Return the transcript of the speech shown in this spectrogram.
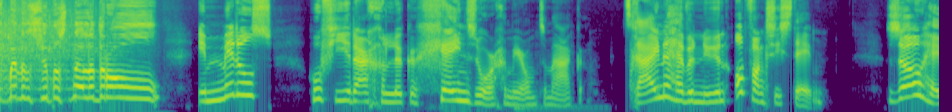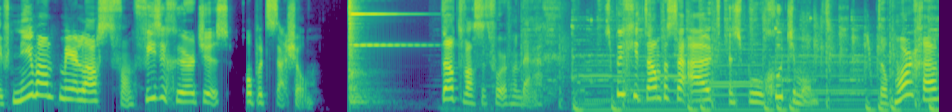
Ik ben een supersnelle drol. Inmiddels hoef je je daar gelukkig geen zorgen meer om te maken. Treinen hebben nu een opvangsysteem. Zo heeft niemand meer last van vieze geurtjes op het station. Dat was het voor vandaag. Spuug je tandpasta uit en spoel goed je mond. Tot morgen!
